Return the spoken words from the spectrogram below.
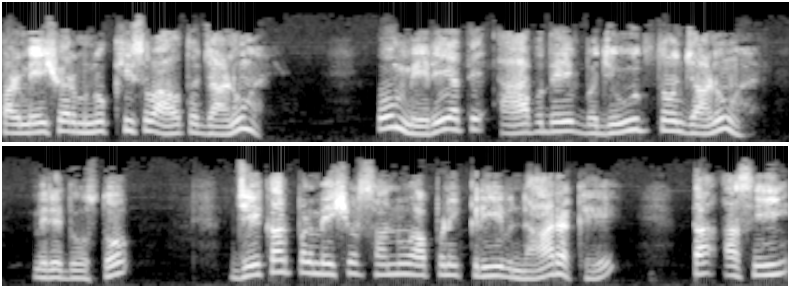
ਪਰਮੇਸ਼ਰ ਮਨੁੱਖੀ ਸੁਭਾਅ ਤੋਂ ਜਾਣੂ ਹੈ। ਉਹ ਮੇਰੇ ਅਤੇ ਆਪ ਦੇ ਵਜੂਦ ਤੋਂ ਜਾਣੂ ਹੈ। ਮੇਰੇ ਦੋਸਤੋ, ਜੇਕਰ ਪਰਮੇਸ਼ਰ ਸਾਨੂੰ ਆਪਣੇ ਕਰੀਬ ਨਾ ਰੱਖੇ, ਤਾਂ ਅਸੀਂ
